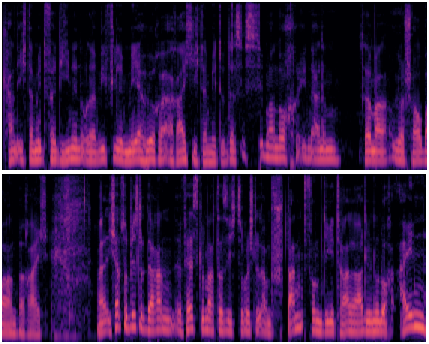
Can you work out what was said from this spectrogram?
kann ich damit verdienen oder wie viele mehr Hörer erreiche ich damit? Und das ist immer noch in einem, sagen wir mal, überschaubaren Bereich. Weil ich habe so ein bisschen daran festgemacht, dass ich zum Beispiel am Stand vom Digitalradio nur noch ein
